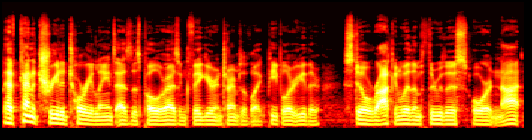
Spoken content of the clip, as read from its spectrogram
have kind of treated Tory Lanez as this polarizing figure in terms of like people are either still rocking with him through this or not.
